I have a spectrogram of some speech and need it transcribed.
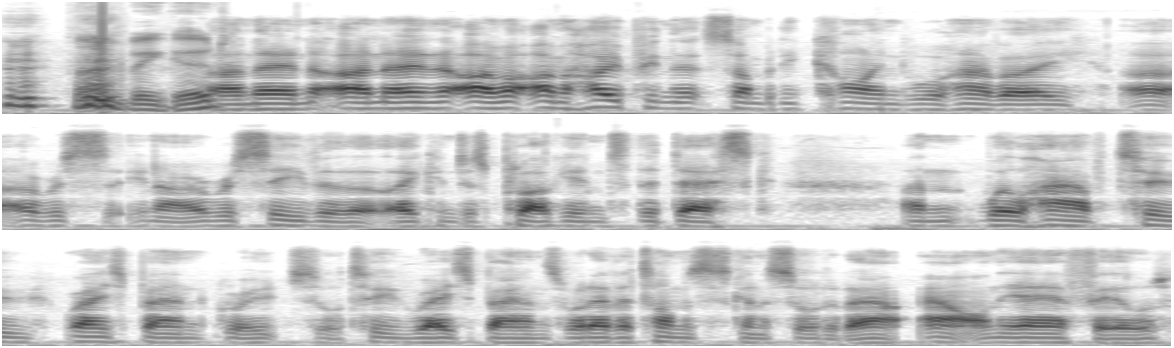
That'd be good. And then and then I'm, I'm hoping that somebody kind will have a, a you know a receiver that they can just plug into the desk, and we'll have two race band groups or two race bands, whatever. Thomas is going to sort it out out on the airfield.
